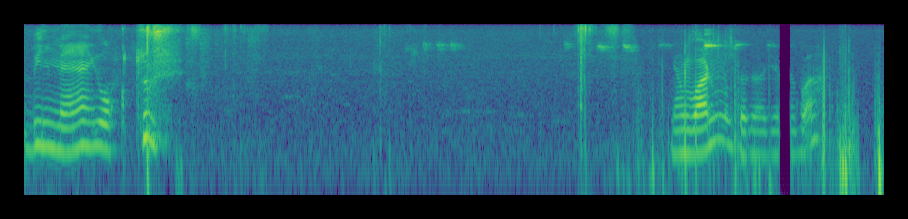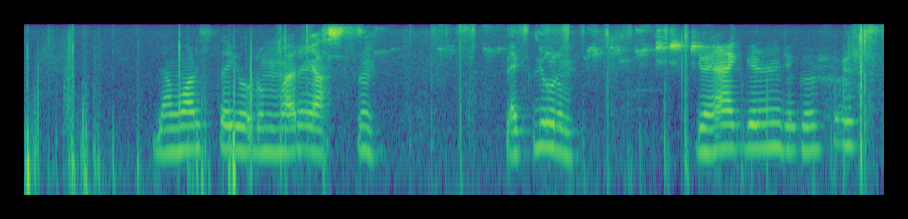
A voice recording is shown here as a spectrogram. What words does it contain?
bilmeyen yoktur. Yani var mıdır acaba? Bilen varsa yorumlara yazsın. Bekliyorum. Dünya gelince görüşürüz.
